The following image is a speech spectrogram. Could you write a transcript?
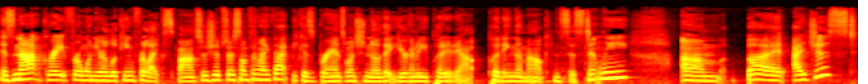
is not great for when you're looking for like sponsorships or something like that because brands want to know that you're going to be putting out putting them out consistently um but i just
